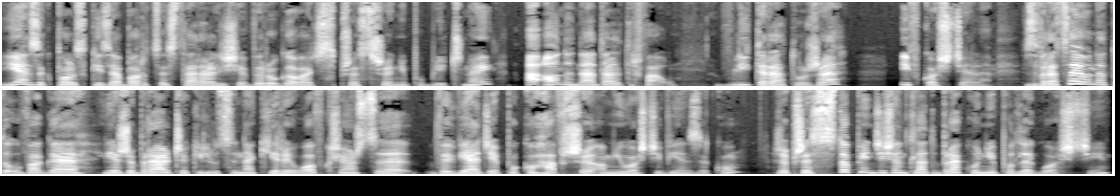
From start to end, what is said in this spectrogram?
język polski zaborcy starali się wyrugować z przestrzeni publicznej, a on nadal trwał w literaturze i w kościele. Zwracają na to uwagę Jerzy Bralczyk i Lucyna Kiryło w książce Wywiadzie Pokochawszy o miłości w języku, że przez 150 lat braku niepodległości,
